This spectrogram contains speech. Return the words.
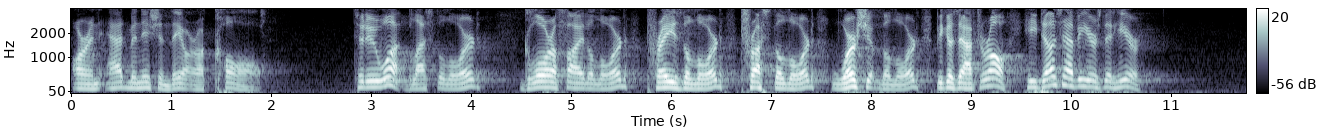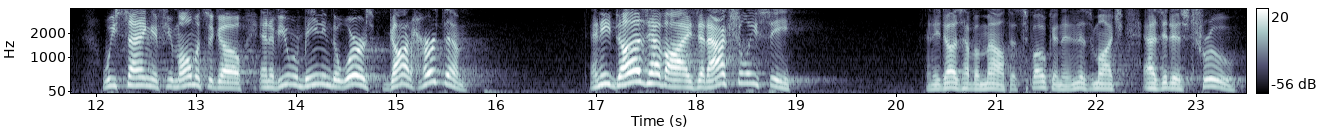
are an admonition. They are a call. To do what? Bless the Lord, glorify the Lord, praise the Lord, trust the Lord, worship the Lord, because after all, He does have ears that hear. We sang a few moments ago, and if you were meaning the words, God heard them. And He does have eyes that actually see. And he does have a mouth that's spoken, and inasmuch as it is true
